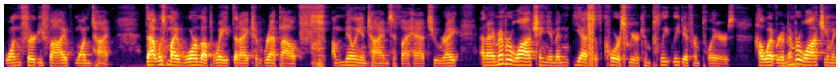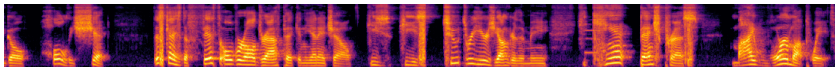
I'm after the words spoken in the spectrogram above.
135 one time. That was my warm up weight that I could rep out a million times if I had to, right? And I remember watching him, and yes, of course, we were completely different players. However, I mm-hmm. remember watching him and go, holy shit. This guy's the fifth overall draft pick in the NHL. He's he's two, three years younger than me. He can't bench press my warm up weight.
